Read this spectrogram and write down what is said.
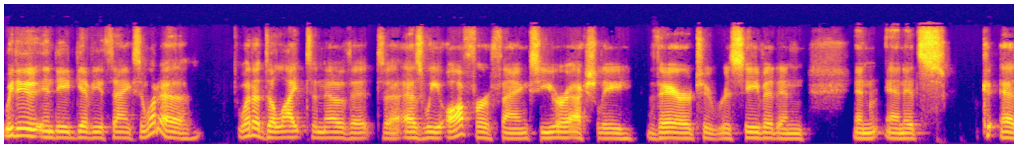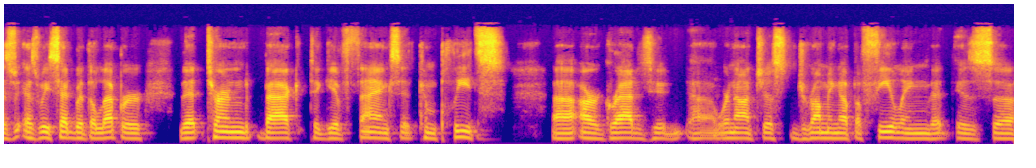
we do indeed give you thanks, and what a what a delight to know that uh, as we offer thanks, you're actually there to receive it, and and and it's as as we said with the leper that turned back to give thanks it completes uh, our gratitude. Uh, we're not just drumming up a feeling that is uh,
